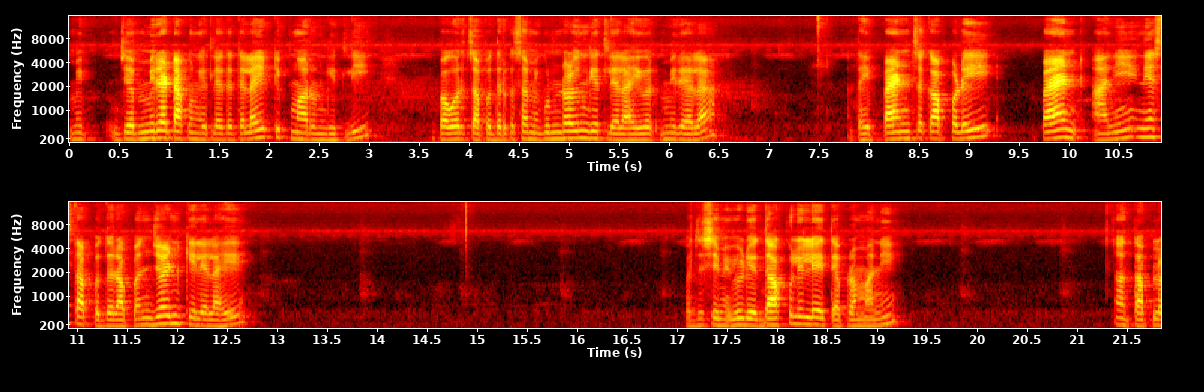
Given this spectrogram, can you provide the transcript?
मी ज्या मिऱ्या टाकून घेतल्या तर त्यालाही टिप मारून घेतली. पहा वरचा पदर कसा मी गुंडाळून घेतलेला आहे वर मिऱ्याला. आता हे पॅन्टचं कापडही पॅन्ट आणि नेस्ता पदर आपण जॉईन केलेला आहे. जसे मी व्हिडिओ दाखवलेले आहे त्याप्रमाणे आता आपला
